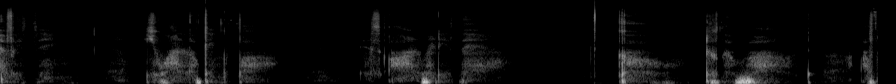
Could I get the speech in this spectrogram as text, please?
everything you are looking for is already there. Go to the world of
